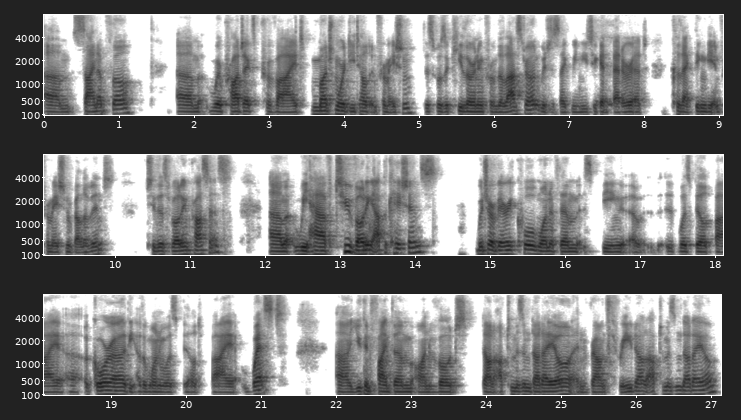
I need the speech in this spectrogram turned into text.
um, sign up flow um, where projects provide much more detailed information. This was a key learning from the last round, which is like we need to get better at collecting the information relevant to this voting process. Um, we have two voting applications, which are very cool. One of them is being uh, was built by uh, Agora. The other one was built by West. Uh, you can find them on vote.optimism.io and round3.optimism.io.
